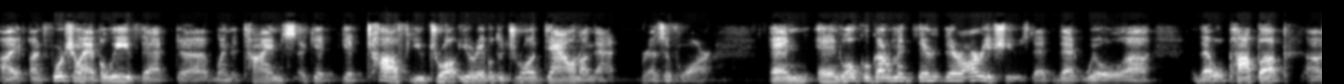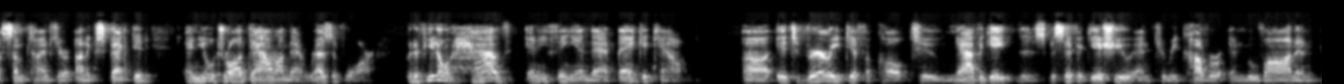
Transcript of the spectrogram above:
I unfortunately I believe that uh, when the times get get tough, you draw you're able to draw down on that reservoir, and, and in local government there there are issues that that will uh, that will pop up. Uh, sometimes they're unexpected, and you'll draw down on that reservoir. But if you don't have anything in that bank account, uh, it's very difficult to navigate the specific issue and to recover and move on and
